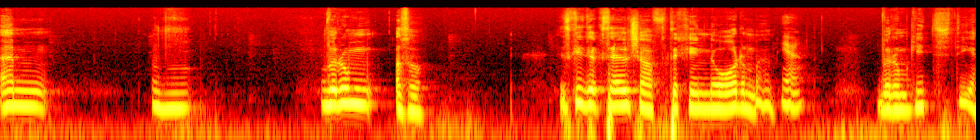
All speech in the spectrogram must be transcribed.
Ähm, warum, also, es gibt ja gesellschaftliche Normen. Ja. Warum gibt es die?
